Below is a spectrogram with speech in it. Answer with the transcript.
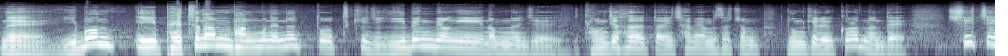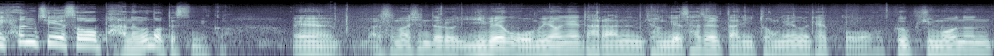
네, 이번 이 베트남 방문에는 또 특히 이제 200명이 넘는 이제 경제사절단이 참여하면서 좀 눈길을 끌었는데 실제 현지에서 반응은 어땠습니까? 예, 말씀하신 대로 205명에 달하는 경제사절단이 동행을 했고 그 규모는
